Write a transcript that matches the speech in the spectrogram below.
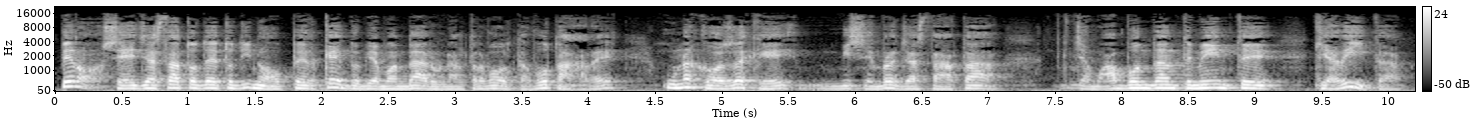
Però se è già stato detto di no, perché dobbiamo andare un'altra volta a votare una cosa che mi sembra già stata diciamo abbondantemente chiarita?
